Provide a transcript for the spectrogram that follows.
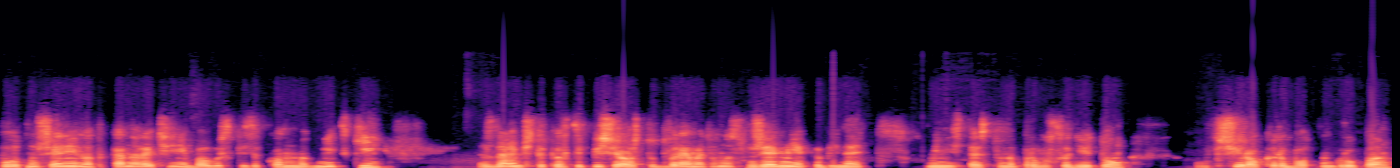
по отношение на така наречения български закон Магницки, знаем, че такъв се пише още от времето на служебния кабинет Министерство на правосъдието в широка работна група.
